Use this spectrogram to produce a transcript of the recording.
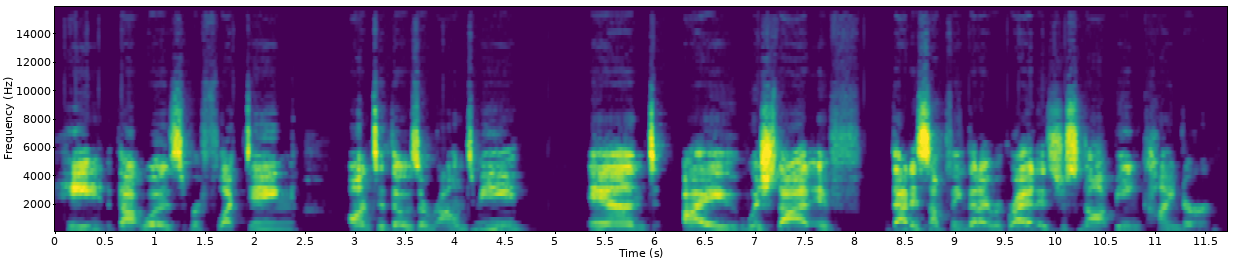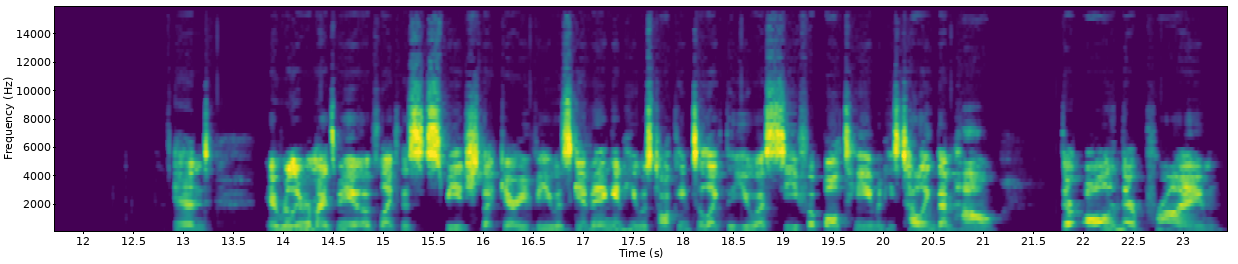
hate that was reflecting onto those around me. And I wish that if that is something that I regret, is just not being kinder. And it really reminds me of like this speech that Gary Vee was giving, and he was talking to like the USC football team, and he's telling them how they're all in their prime.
